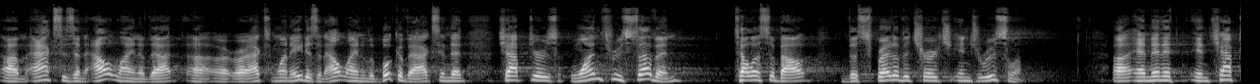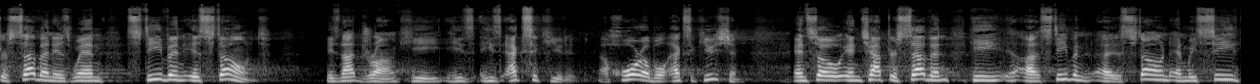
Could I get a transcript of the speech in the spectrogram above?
um, Acts is an outline of that, uh, or Acts 1 8 is an outline of the book of Acts, in that chapters 1 through 7 tell us about the spread of the church in Jerusalem. Uh, and then it, in chapter 7 is when Stephen is stoned. He's not drunk, he, he's, he's executed, a horrible execution. And so in chapter 7, he, uh, Stephen uh, is stoned, and we see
